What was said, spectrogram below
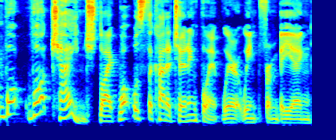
And what what changed? Like, what was the kind of turning point where it went from being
